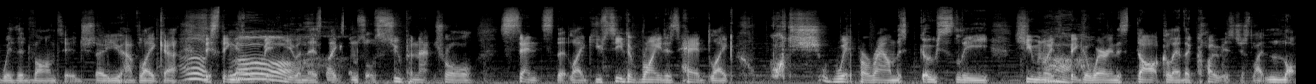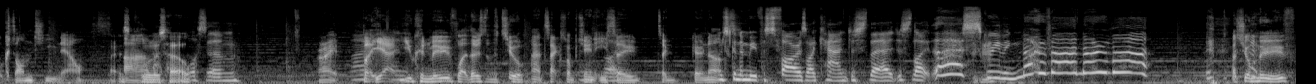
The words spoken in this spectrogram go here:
with advantage. So you have like a, Oh, this thing is cool. bit you, and there's like some sort of supernatural sense that like you see the rider's head like whoosh, whip around this ghostly humanoid Ah. figure wearing this dark leather coat is just like locked onto you now. That is Um, cool as hell. Awesome. Right. Five, But yeah, 10, you can move. Like those are the two attacks of opportunity. So to go nuts. I'm just gonna move as far as I can, just there, just like Mm-hmm. ah, screaming Nova, Nova. That's your move.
